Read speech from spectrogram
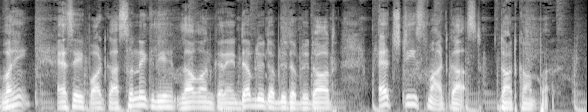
वहीं ऐसे ही पॉडकास्ट सुनने के लिए लॉग ऑन करें W W W dot H T smart cast dot com पर।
